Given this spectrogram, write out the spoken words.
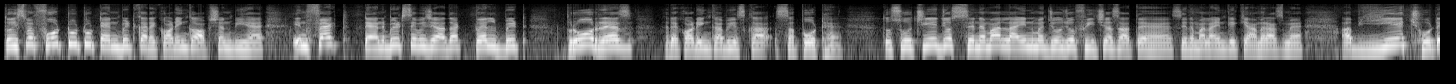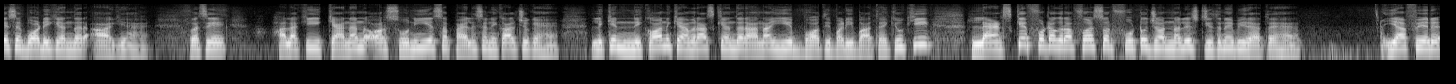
तो इसमें four two two ten bit का रिकॉर्डिंग का ऑप्शन भी है। इनफैक्ट टेन बिट से भी ज़्यादा, ट्वेल्व बिट प्रो रेज रिकॉर्डिंग का भी इसका सपोर्ट है। तो सोचिए जो सिनेमा लाइन में जो जो फीचर्स आते हैं सिनेमा लाइन के कैमराज में, अब ये छोटे से बॉडी के अंदर आ गया है। वैसे, हालाँकि कैनन और सोनी ये सब पहले से निकाल चुके हैं, लेकिन निकॉन कैमरास के अंदर आना ये बहुत ही बड़ी बात है, क्योंकि लैंडस्केप फोटोग्राफर्स और फ़ोटो जर्नलिस्ट जितने भी रहते हैं, या फिर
